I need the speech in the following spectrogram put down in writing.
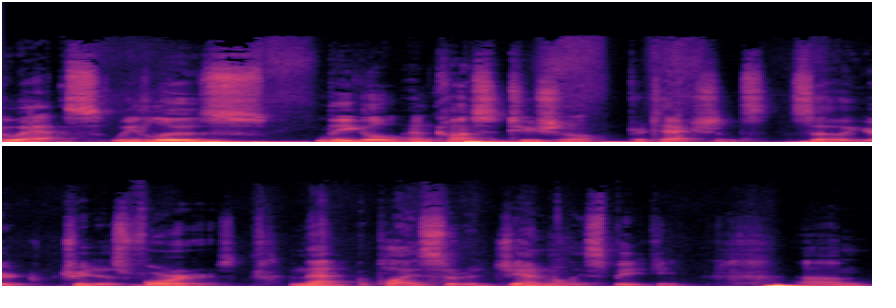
U.S. We lose legal and constitutional protections, so you're treated as foreigners, and that applies sort of generally speaking. Um,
